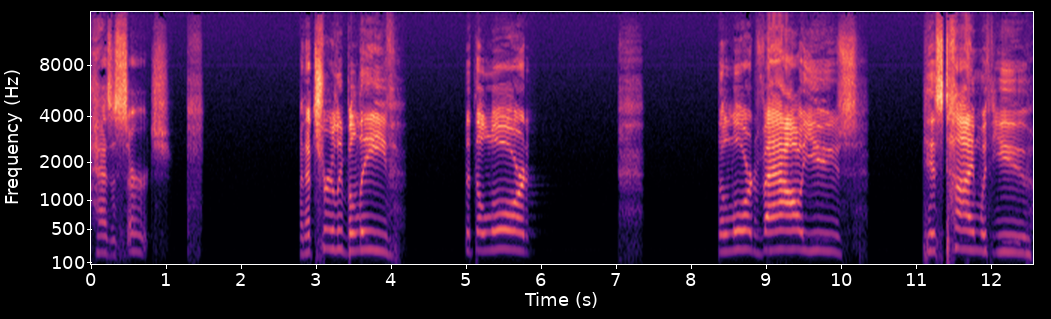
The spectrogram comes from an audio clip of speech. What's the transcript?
has a search. And I truly believe that the Lord the Lord values his time with you.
